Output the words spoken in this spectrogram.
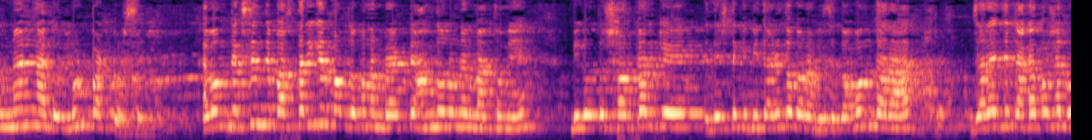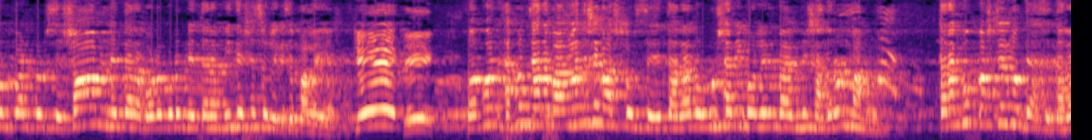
উন্নয়ন না করে লুটপাট করছে। এবং দেখছেন যে পাঁচ তারিখের পর যখন আমরা একটা আন্দোলনের মাধ্যমে বিগত সরকারকে দেশ থেকে বিতাড়িত করা হয়েছে তখন তারা যারা যে টাকা পয়সা লুটপাট করছে সব নেতারা বড় বড় নেতারা বিদেশে চলে গেছে পালাইয়া। তখন এখন যারা বাংলাদেশে বাস করছে তারা অনুসারী বলেন বা এমনি সাধারণ মানুষ তারা খুব কষ্টের মধ্যে আছে তারা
